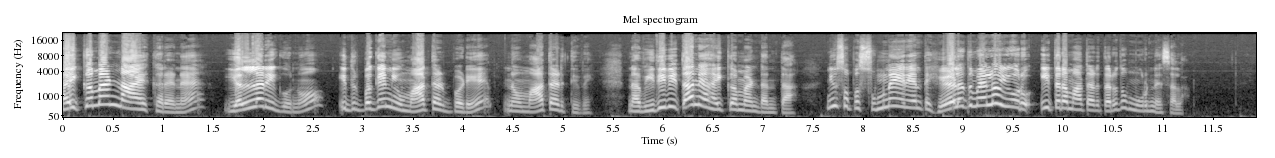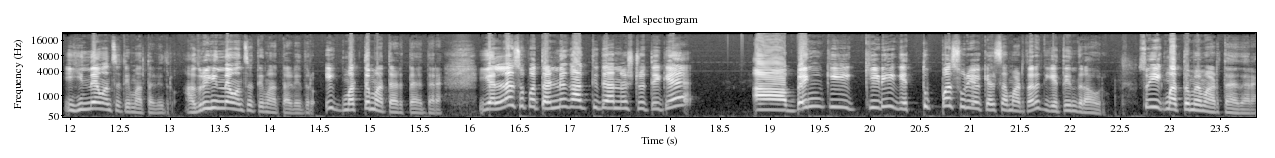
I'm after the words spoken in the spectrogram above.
ಹೈಕಮಾಂಡ್ ನಾಯಕರೇನೆ ಎಲ್ಲರಿಗೂ ಇದ್ರ ಬಗ್ಗೆ ನೀವು ಮಾತಾಡಬೇಡಿ, ನಾವು ಮಾತಾಡ್ತೀವಿ. ನಾವು ಇದೀವಿ ತಾನೇ ಹೈಕಮಾಂಡ್ ಅಂತ. ನೀವು ಸ್ವಲ್ಪ ಸುಮ್ಮನೆ ಇರಿ ಅಂತ ಹೇಳಿದ ಮೇಲೂ ಇವರು ಈ ಥರ ಮಾತಾಡ್ತಾ ಇರೋದು ಮೂರನೇ ಸಲ. ಈ ಹಿಂದೆ ಒಂದ್ಸತಿ ಮಾತಾಡಿದ್ರು, ಅದ್ರ ಹಿಂದೆ ಒಂದ್ಸತಿ ಮಾತಾಡಿದ್ರು, ಈಗ ಮತ್ತೆ ಮಾತಾಡ್ತಾ ಇದ್ದಾರೆ. ಎಲ್ಲ ಸ್ವಲ್ಪ ತಣ್ಣಗಾಗ್ತಿದೆ ಅನ್ನೋಷ್ಟೊತ್ತಿಗೆ ಬೆಂಕಿ ಕಿಡಿಗೆ ತುಪ್ಪ ಸುರಿಯೋ ಕೆಲಸ ಮಾಡ್ತಾರೆ ಯತೀಂದ್ರ ಅವರು. ಸೊ ಈಗ ಮತ್ತೊಮ್ಮೆ ಮಾಡ್ತಾ ಇದ್ದಾರೆ.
